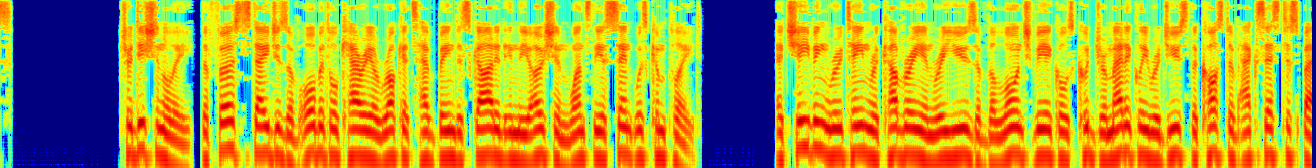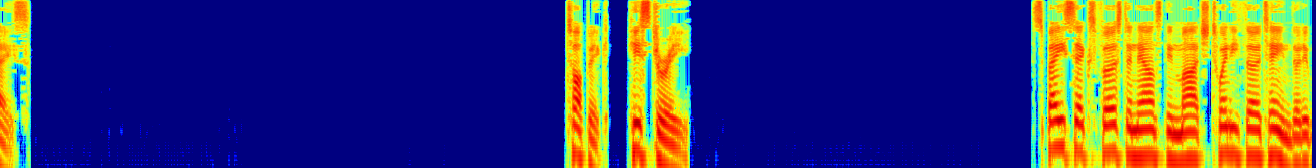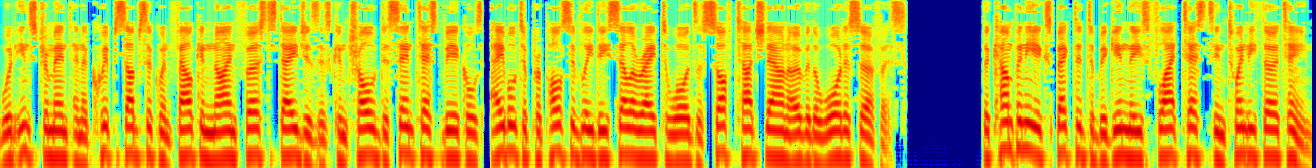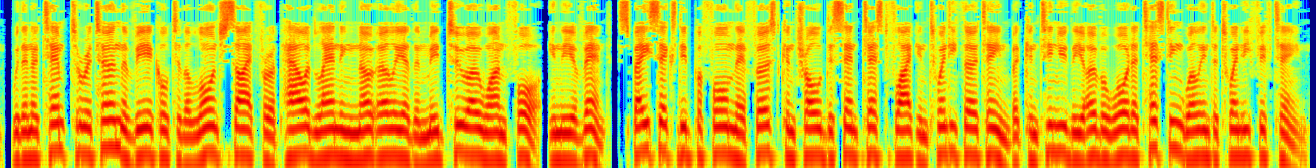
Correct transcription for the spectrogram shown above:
Traditionally, the first stages of orbital carrier rockets have been discarded in the ocean once the ascent was complete. Achieving routine recovery and reuse of the launch vehicles could dramatically reduce the cost of access to space. History SpaceX first announced in March 2013 that it would instrument and equip subsequent Falcon 9 first stages as controlled descent test vehicles, able to propulsively decelerate towards a soft touchdown over the water surface. The company expected to begin these flight tests in 2013, with an attempt to return the vehicle to the launch site for a powered landing no earlier than mid-2014. In the event, SpaceX did perform their first controlled descent test flight in 2013 but continued the over-water testing well into 2015.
